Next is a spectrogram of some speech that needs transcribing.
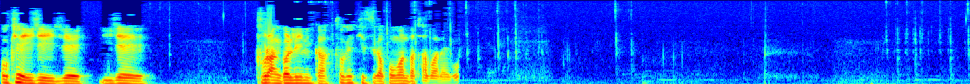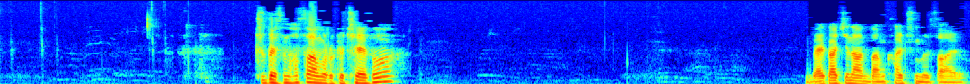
오케이, 이제, 이제, 이제, 불 안 걸리니까 톡의 키스가 봄한다 잡아내고. 주벳은 핫싸움으로 교체해서 메가 지난 다음 칼춤을 쌓아요.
